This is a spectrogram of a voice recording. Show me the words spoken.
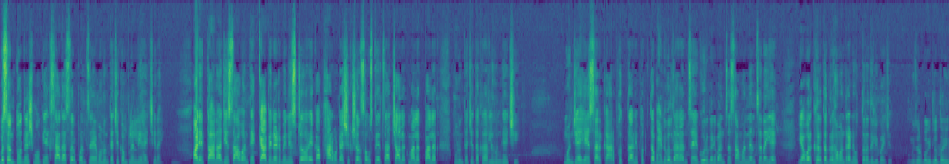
मग संतोष देशमुख एक साधा सरपंच आहे म्हणून त्याची कंप्लेंट लिहायची नाही. आणि तानाजी सावंत एक कॅबिनेट मिनिस्टर एका फार मोठ्या शिक्षण संस्थेचा चालक मालक पालक म्हणून त्याची तक्रार लिहून घ्यायची. म्हणजे हे सरकार फक्त आणि फक्त भांडवलदारांचं आहे गोरगरिबांचं सामान्यांचं नाहीये. यावर खरं तर गृहमंत्र्यांनी उत्तरं दिली पाहिजेत. तुम्ही जर बघितलं ताई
